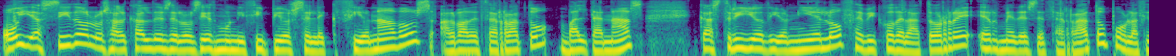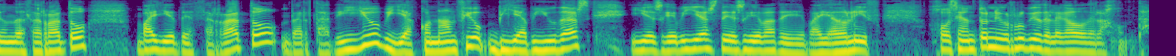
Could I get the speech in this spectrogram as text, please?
Hoy ha sido los alcaldes de los 10 municipios seleccionados, Alba de Cerrato, Baltanás, Castrillo de Onielo, Cebico de la Torre, Hermedes de Cerrato, Población de Cerrato, Valle de Cerrato, Bertavillo, Villaconancio, Villaviudas y Esguevillas de Esgueva de Valladolid. José Antonio Rubio, delegado de la Junta.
